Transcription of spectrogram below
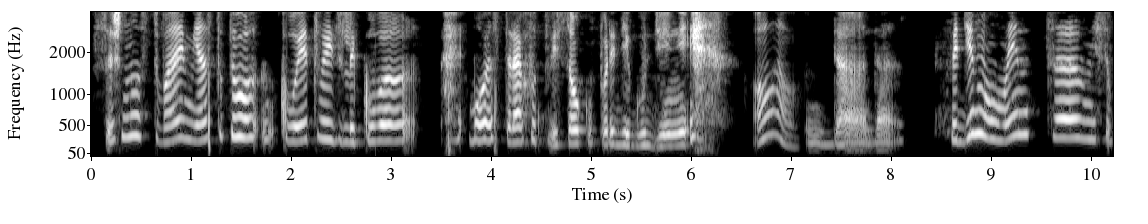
всъщност това е мястото, което излекува моя страх от високо преди години. О! Да, да. В един момент а, ми се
